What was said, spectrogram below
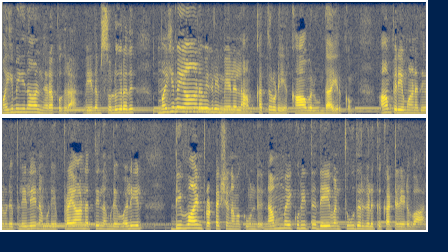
மகிமையினால் நிரப்புகிறார். வேதம் சொல்லுகிறது மகிமையானவைகளின் மேலெல்லாம் கத்தருடைய காவல் உண்டாயிருக்கும். ஆம் பிரியமான தேவனுடைய பிள்ளையிலே நம்முடைய பிரயாணத்தில் நம்முடைய வழியில் டிவைன் ப்ரொட்டெக்ஷன் நமக்கு உண்டு. நம்மை குறித்து தேவன் தூதர்களுக்கு கட்டளையிடுவார்.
